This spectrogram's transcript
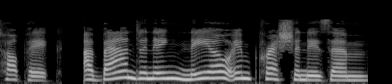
Topic: Abandoning Neo-Impressionism.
